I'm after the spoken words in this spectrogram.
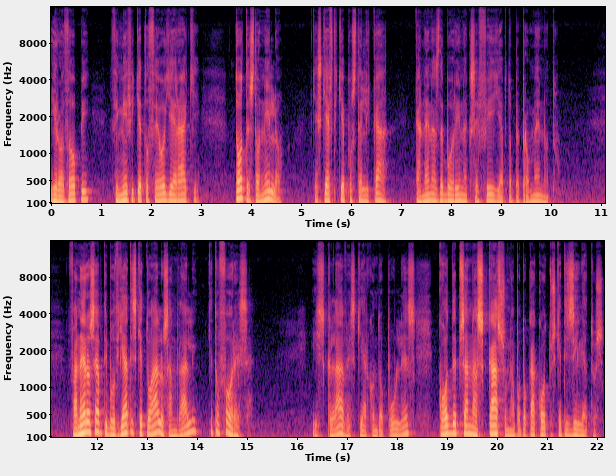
Η Ροδόπη θυμήθηκε το Θεό γεράκι, τότε στον ήλο και σκέφτηκε πως τελικά κανένας δεν μπορεί να ξεφύγει από το πεπρωμένο του. Φανέρωσε από την ποδιά της και το άλλο σανδάλι και το φόρεσε. Οι σκλάβες και οι αρχοντοπούλες κόντεψαν να σκάσουν από το κακό τους και τη ζήλια τους.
